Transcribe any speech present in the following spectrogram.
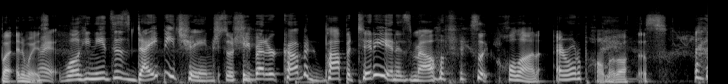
But, anyways, Right. Well, he needs his diaper changed, so she better come and pop a titty in his mouth. he's like, hold on. I wrote a poem about this.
